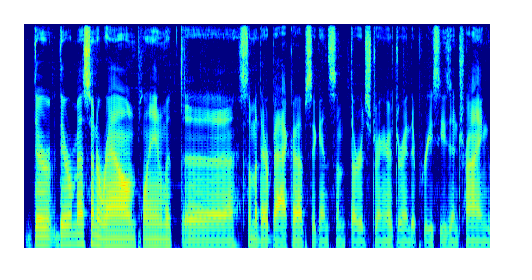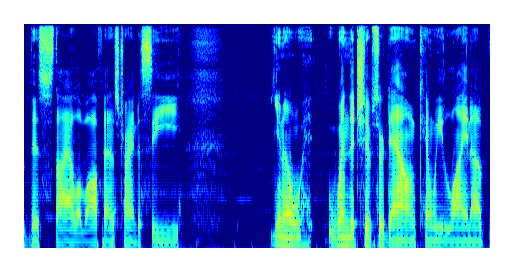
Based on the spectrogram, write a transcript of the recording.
they're they were messing around playing with uh, some of their backups against some third stringers during the preseason, trying this style of offense, trying to see you know, when the chips are down, can we line up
